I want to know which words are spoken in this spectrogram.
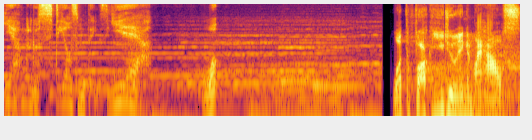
Yeah, I'm gonna go steal some things. Yeah. What? What the fuck are you doing in my house?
